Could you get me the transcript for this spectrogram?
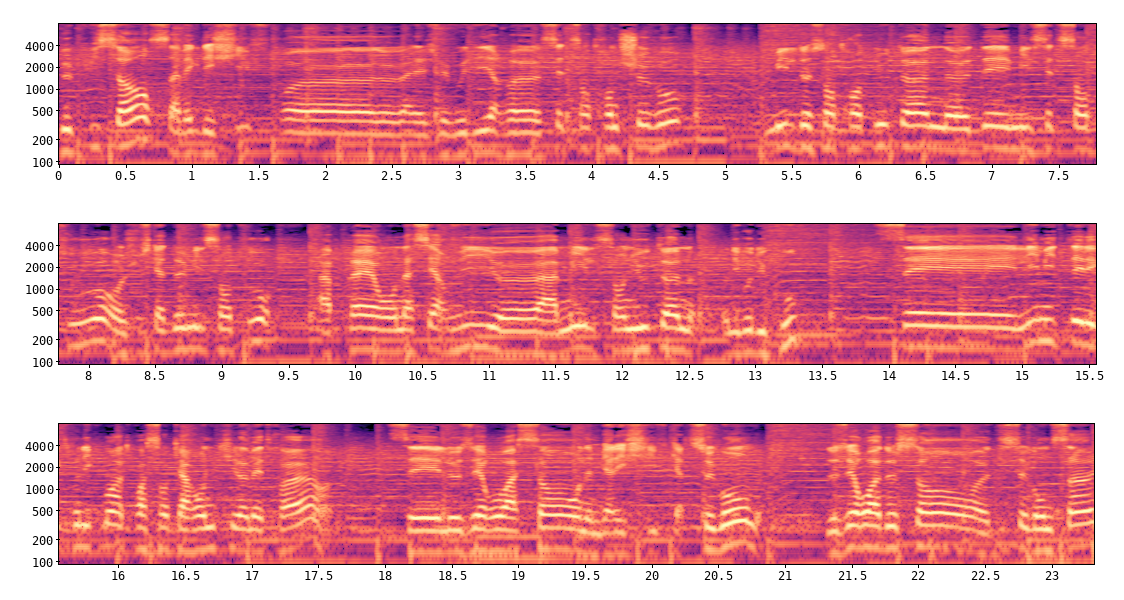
de puissance, avec des chiffres, euh, allez, je vais vous dire, euh, 730 chevaux, 1230 newtons dès 1700 tours, jusqu'à 2100 tours. Après, on a servi à 1100 newtons au niveau du couple. C'est limité électroniquement à 340 km/h. C'est le 0 à 100, on aime bien les chiffres, 4 secondes. De 0 à 200, euh, 10 secondes 5.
